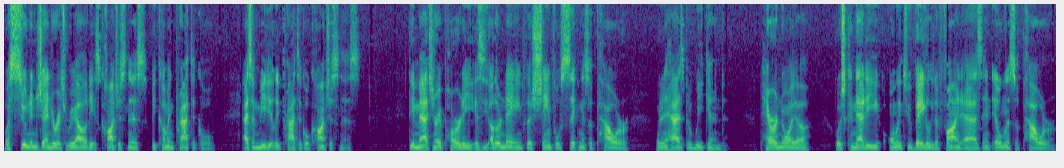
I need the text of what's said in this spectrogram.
must soon engender its reality as consciousness becoming practical, as immediately practical consciousness. The imaginary party is the other name for the shameful sickness of power when it has been weakened. Paranoia, which Canetti only too vaguely defined as an illness of power.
